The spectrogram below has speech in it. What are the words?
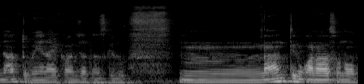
何とも言えない感じだったんですけどうんなんていうのかなその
